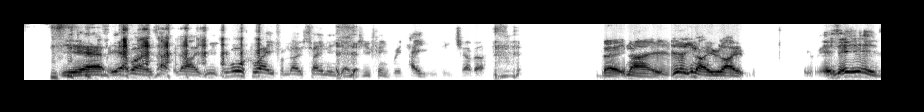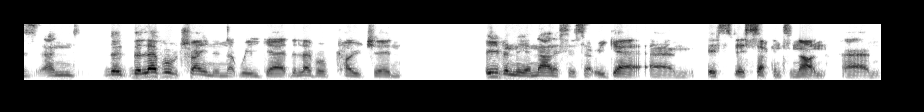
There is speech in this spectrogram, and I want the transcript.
yeah, yeah. Well, exactly. Like, you, you, walk away from those training games, you think we'd hate each other. But you know, you know, like it, it is, and the the level of training that we get, the level of coaching, even the analysis that we get, um, is is second to none. Um,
